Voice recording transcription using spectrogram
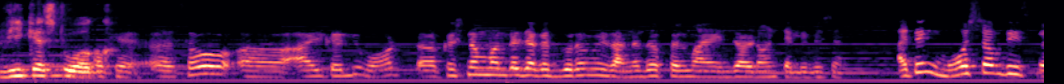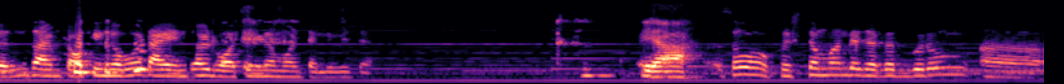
weakest work. Okay, uh, so uh, I'll tell you what. Uh, Krishnam Vande Jagadguram is another film I enjoyed on television. I think most of these films I'm talking about, I enjoyed watching them on television. Yeah. So Krishnam Vande Jagadguram, uh,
